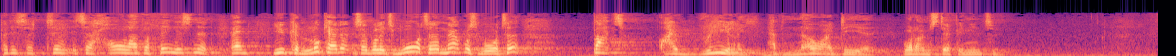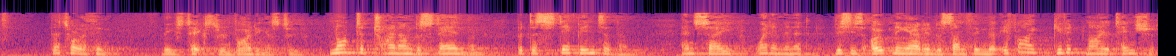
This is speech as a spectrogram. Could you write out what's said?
But it's a, it's a whole other thing, isn't it? And you can look at it and say, well, it's water and that was water, but I really have no idea what I'm stepping into. That's what I think these texts are inviting us to. Not to try and understand them, but to step into them and say, wait a minute, this is opening out into something that if I give it my attention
